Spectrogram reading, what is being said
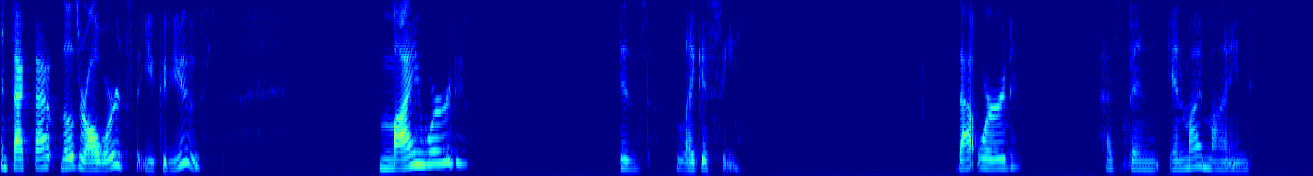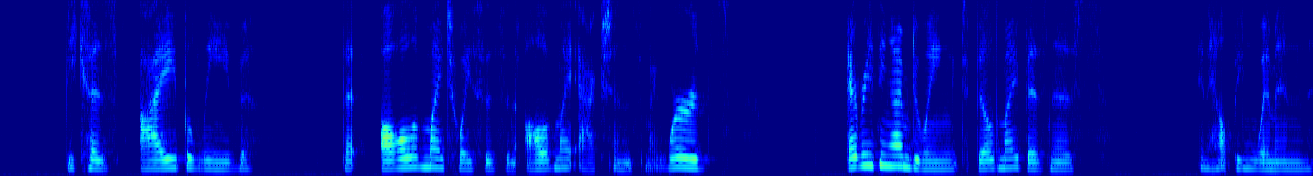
In fact, that those are all words that you could use. My word is legacy. That word has been in my mind because I believe all of my choices and all of my actions, my words, everything I'm doing to build my business in helping women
